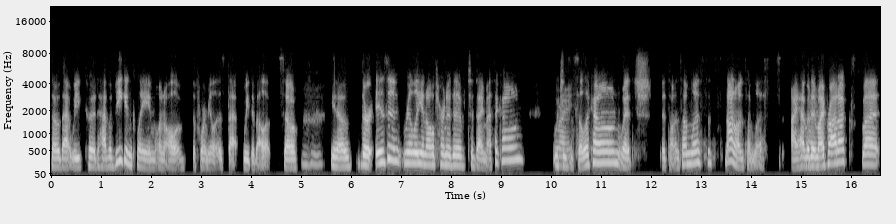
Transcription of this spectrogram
so that we could have a vegan claim on all of the formulas that we develop. So, mm-hmm. you know, there isn't really an alternative to dimethicone, which right. is a silicone, which it's on some lists, it's not on some lists. I have right. it in my products, but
